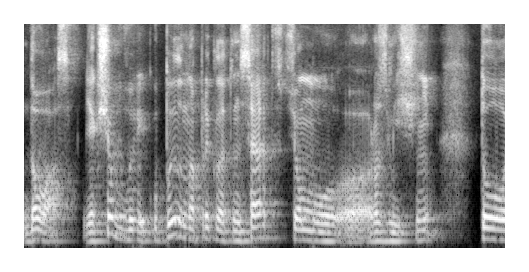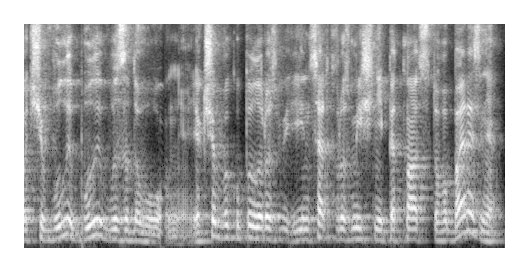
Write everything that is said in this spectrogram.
до вас: якщо б ви купили, наприклад, інсерт в цьому е, розміщенні, то чи були були б ви задоволені? Якщо б ви купили розмі... інсерт в розміщенні 15 березня?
